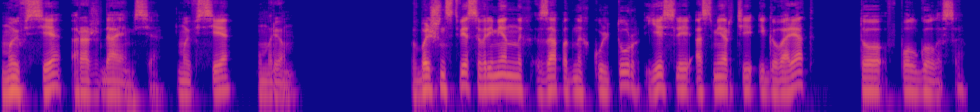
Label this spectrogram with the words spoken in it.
Мы все рождаемся, мы все умрем. В большинстве современных западных культур, если о смерти и говорят, то в полголоса.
